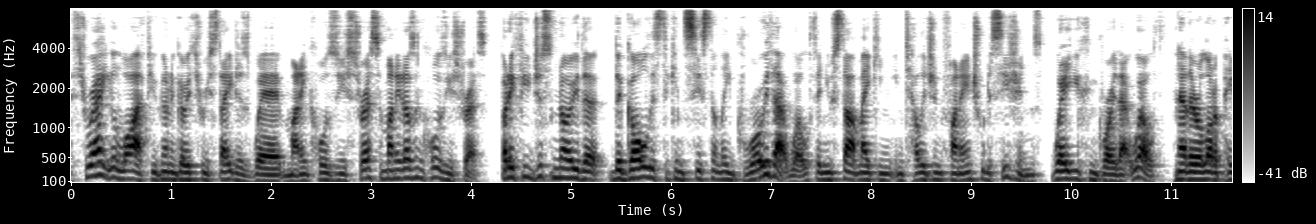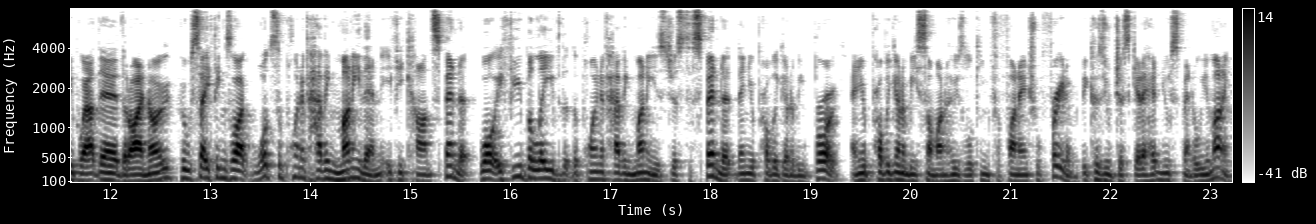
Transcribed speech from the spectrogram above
throughout your life, you're going to go through stages where money causes you stress and money doesn't cause you stress. But if you just know that the goal is to consistently grow that wealth, and you start making intelligent financial decisions where you can grow that wealth. Now, there are a lot of people out there that I know who will say things like, What's the point of having money then if you can't spend it? Well, if you believe that the point of having money is just to spend it, then you're probably going to be broke and you're probably going to be someone who's looking for financial freedom because you'll just get ahead and you'll spend all your money.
